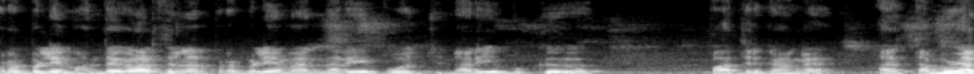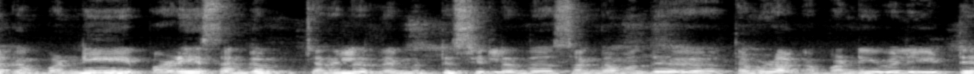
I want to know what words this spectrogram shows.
பிரபல்யம். அந்த காலத்தில் பிரபல்யமாக நிறைய போச்சு நிறைய புக்கு பார்த்துருக்காங்க அது தமிழாக்கம் பண்ணி பழைய சங்கம் சென்னையில் இருந்த மின்ட்டு ஸ்ட்ரீட்டில் இருந்த சங்கம் வந்து தமிழாக்கம் பண்ணி வெளியிட்டு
